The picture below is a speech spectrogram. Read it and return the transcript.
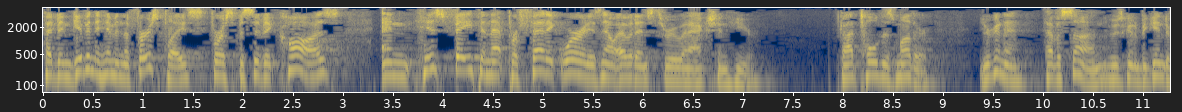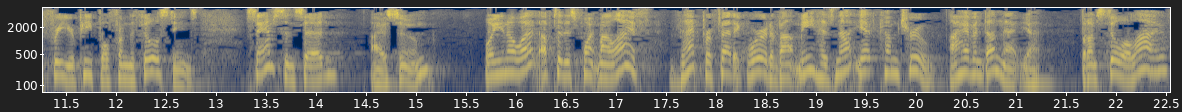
had been given to him in the first place for a specific cause, and his faith in that prophetic word is now evidenced through an action here. God told his mother, You're going to have a son who's going to begin to free your people from the Philistines. Samson said, I assume, well, you know what? Up to this point in my life, that prophetic word about me has not yet come true. I haven't done that yet. But I'm still alive,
